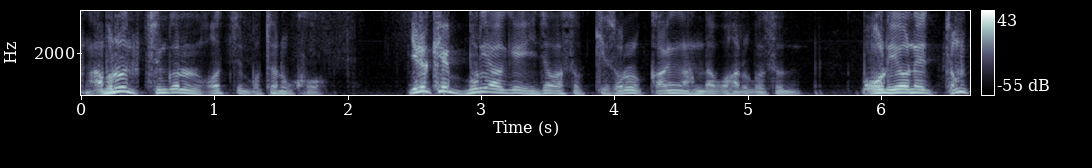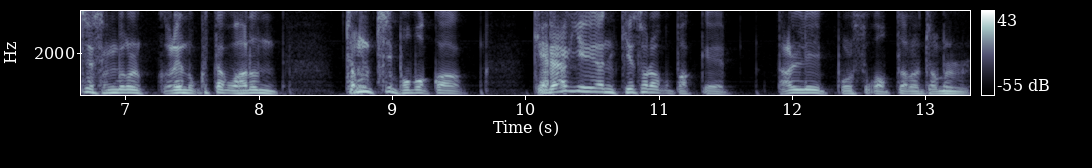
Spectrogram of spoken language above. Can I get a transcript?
아무런 증거를 얻지 못해놓고 이렇게 무리하게 이제 와서 기소를 강행한다고 하는 것은 모리언의 정치 생명을 꺼내놓겠다고 하는 정치 보복과 계략에 의한 기소라고밖에 달리 볼 수가 없다는 점을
